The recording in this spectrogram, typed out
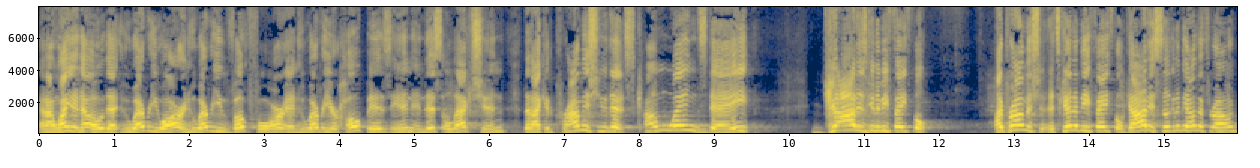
And I want you to know that whoever you are and whoever you vote for and whoever your hope is in in this election, that I can promise you this come Wednesday, God is going to be faithful. I promise you, it's going to be faithful. God is still going to be on the throne.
